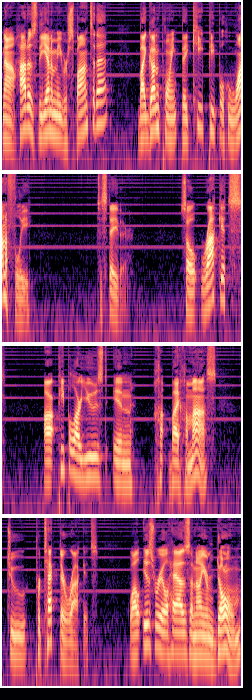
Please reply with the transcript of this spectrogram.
Now, how does the enemy respond to that? By gunpoint, they keep people who want to flee to stay there. So, rockets are, people are used in, by Hamas to protect their rockets, while Israel has an iron dome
